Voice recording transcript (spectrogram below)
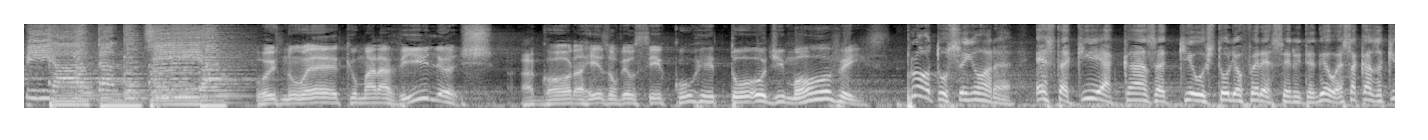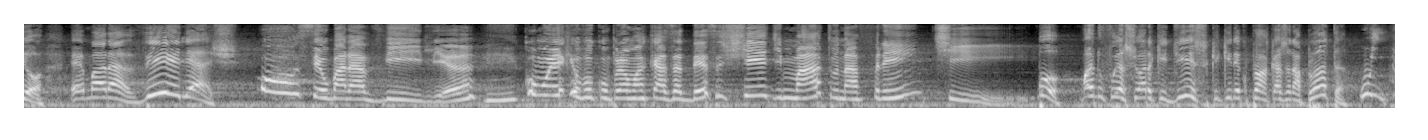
piada do dia. Pois não é que o Maravilhas agora resolveu ser corretor de imóveis? Pronto, senhora. Esta aqui é a casa que eu estou lhe oferecendo, entendeu? Essa casa aqui, ó, é maravilhas. Oh, seu maravilha! Como é que eu vou comprar uma casa dessa cheia de mato na frente? Pô, mas não foi a senhora que disse que queria comprar uma casa na planta? Ui!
